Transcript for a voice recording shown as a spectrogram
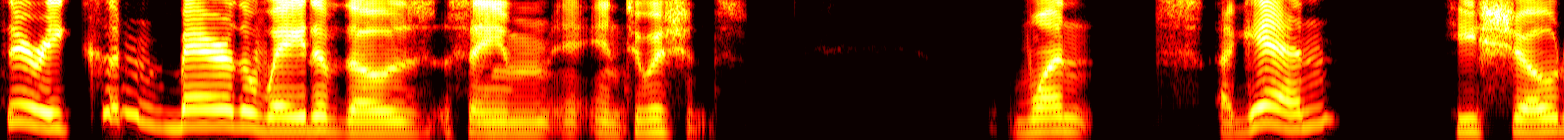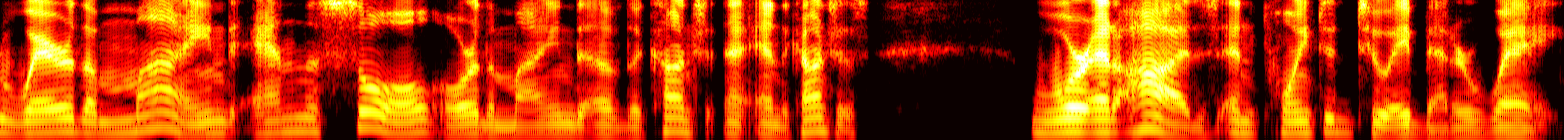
theory couldn't bear the weight of those same intuitions. Once again, he showed where the mind and the soul, or the mind of the conscious and the conscious, were at odds and pointed to a better way.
